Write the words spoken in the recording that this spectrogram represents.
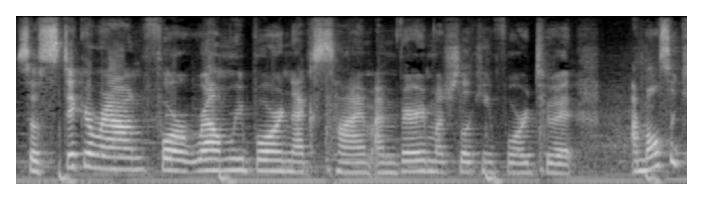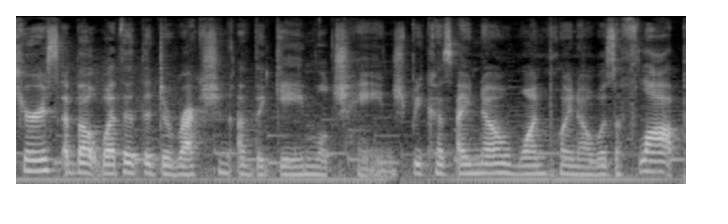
So stick around for Realm Reborn next time. I'm very much looking forward to it. I'm also curious about whether the direction of the game will change because I know 1.0 was a flop.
